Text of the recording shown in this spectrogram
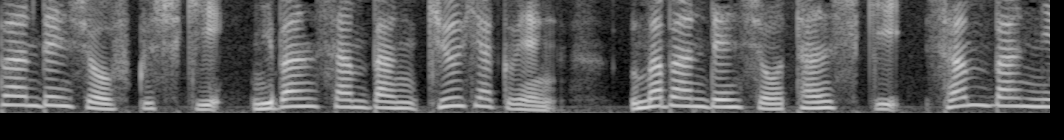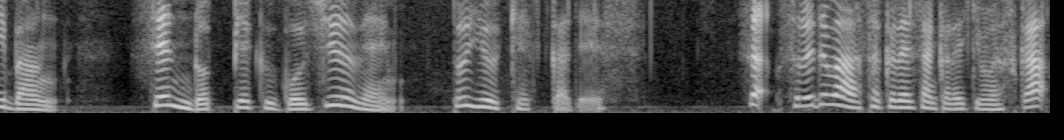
番連勝複式2番3番900円。馬番連勝単式3番2番1650円。という結果です。さあそれでは桜井さんからいきますか。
